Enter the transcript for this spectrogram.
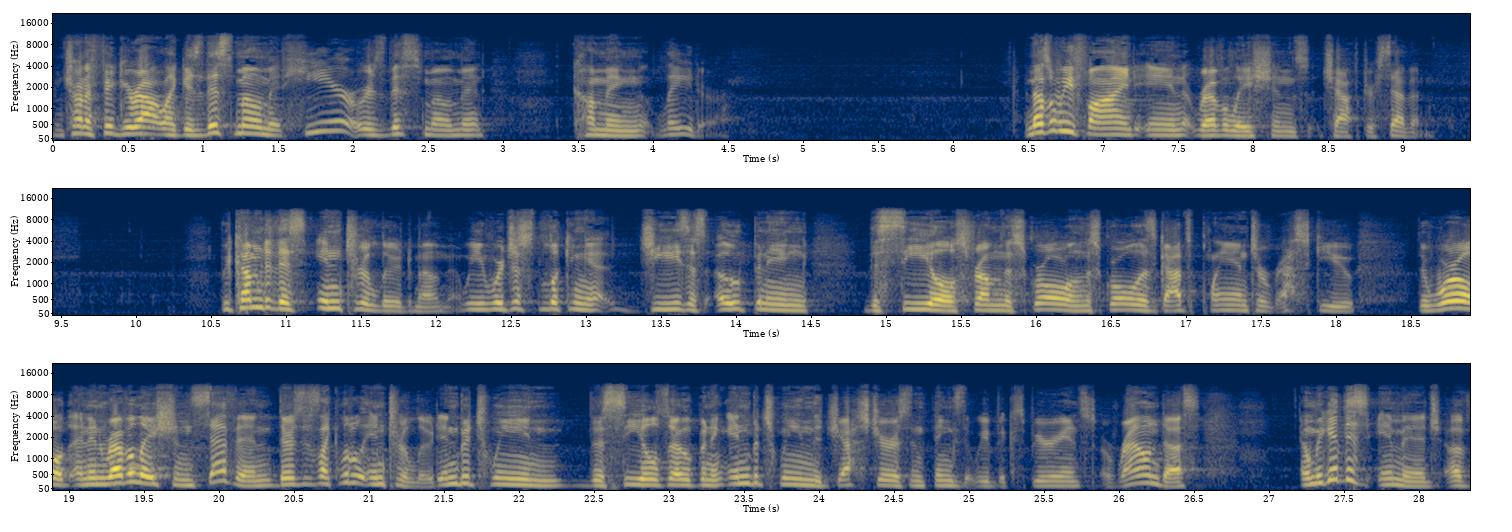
And trying to figure out, like, is this moment here or is this moment coming later? And that's what we find in Revelations chapter 7. We come to this interlude moment. We were just looking at Jesus opening the seals from the scroll, and the scroll is God's plan to rescue the world. And in Revelation 7, there's this like little interlude in between the seals opening, in between the gestures and things that we've experienced around us. And we get this image of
